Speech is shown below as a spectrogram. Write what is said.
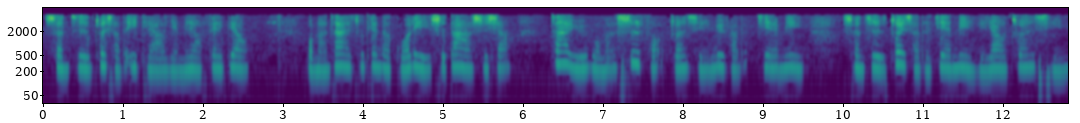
甚至最小的一条也没有废掉。我们在诸天的国里是大是小，在于我们是否遵行律法的诫命，甚至最小的诫命也要遵行。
